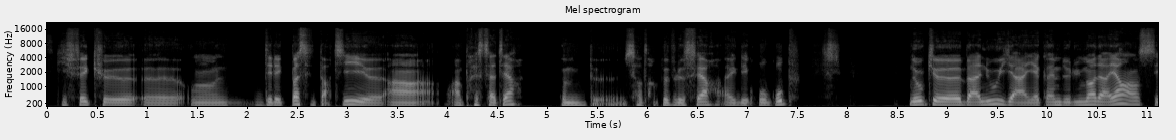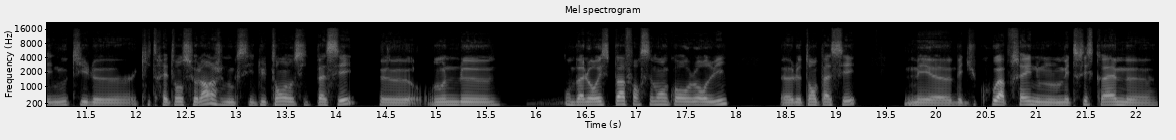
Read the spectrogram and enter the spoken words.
ce qui fait que on délègue pas cette partie à un, prestataire, comme certains peuvent le faire avec des gros groupes. Donc, euh, bah, nous, il y a, quand même de l'humain derrière. Hein. C'est nous qui, traitons ce linge. Donc, c'est du temps aussi de passer. Euh, on ne on valorise pas forcément encore aujourd'hui euh, le temps passé. Mais, mais, du coup, après, nous, on maîtrise quand même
